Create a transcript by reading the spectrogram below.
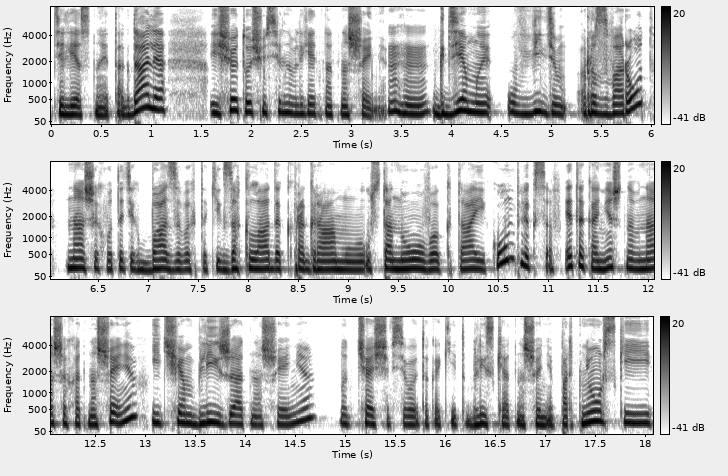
телесное и так далее. Еще это очень сильно влияет на отношения. Мгм. где мы увидим разворот наших вот этих базовых таких закладок, программу, установок да, и комплексов, это, конечно, в наших отношениях. И чем ближе отношения, ну, чаще всего это какие-то близкие отношения, партнерские.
